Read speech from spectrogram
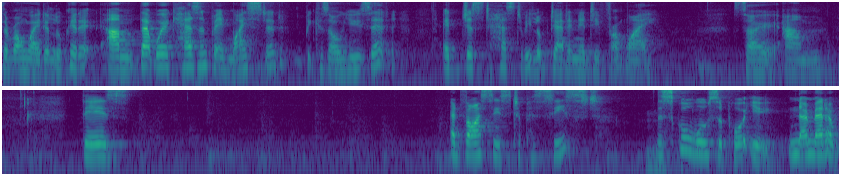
the wrong way to look at it. Um, that work hasn't been wasted because I'll use it. It just has to be looked at in a different way. So um, there's advice is to persist. The school will support you, no matter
